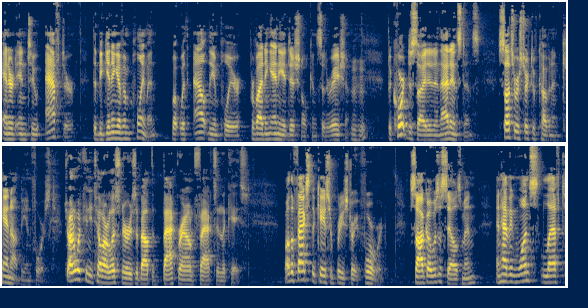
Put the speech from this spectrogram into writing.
entered into after the beginning of employment, but without the employer providing any additional consideration. Mm-hmm. The court decided in that instance such a restrictive covenant cannot be enforced. John, what can you tell our listeners about the background facts in the case? Well, the facts of the case are pretty straightforward. Socko was a salesman, and having once left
